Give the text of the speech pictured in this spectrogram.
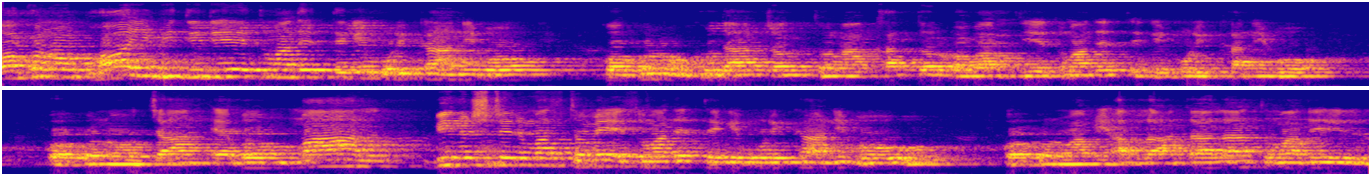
কখনো ভয় ভীতি দিয়ে তোমাদের থেকে পরীক্ষা নিব কখনো ক্ষুধার যন্ত্রণা খাদ্যর অভাব দিয়ে তোমাদের থেকে পরীক্ষা নিব কখনো যান এবং মাল বিনষ্টের মাধ্যমে তোমাদের থেকে পরীক্ষা নিব। কখনো আমি আল্লাহ তাআলা তোমাদের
